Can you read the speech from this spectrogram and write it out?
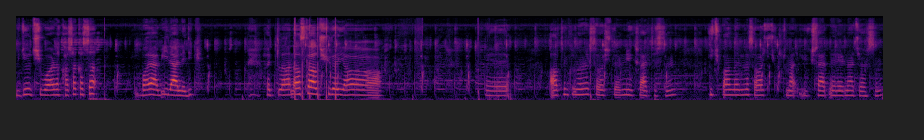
Video dışı bu arada kasa kasa bayağı bir ilerledik. Hadi lan az kaldı şuraya. Ee, altın kullanarak savaşlarını yükseltirsin. Güç puanlarıyla savaş yükseltme- yükseltmelerini açarsın.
